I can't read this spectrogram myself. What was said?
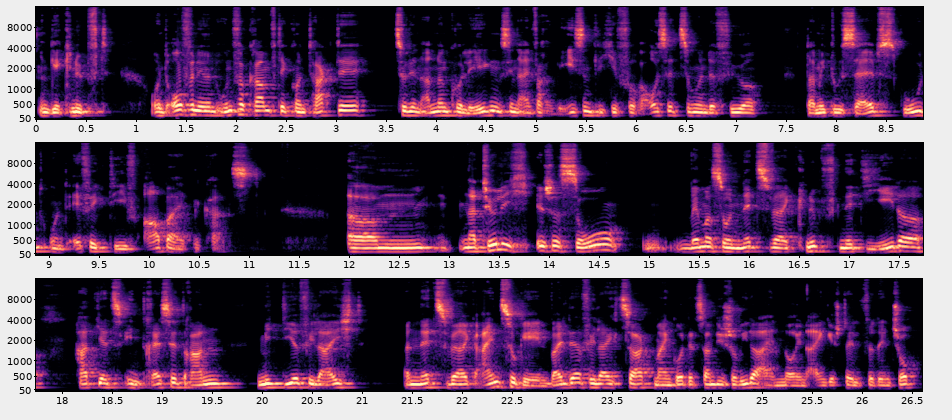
geknüpft. Und offene und unverkrampfte Kontakte zu den anderen Kollegen sind einfach wesentliche Voraussetzungen dafür, damit du selbst gut und effektiv arbeiten kannst. Ähm, natürlich ist es so, wenn man so ein Netzwerk knüpft, nicht jeder hat jetzt Interesse dran, mit dir vielleicht ein Netzwerk einzugehen, weil der vielleicht sagt, mein Gott, jetzt haben die schon wieder einen neuen eingestellt für den Job.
